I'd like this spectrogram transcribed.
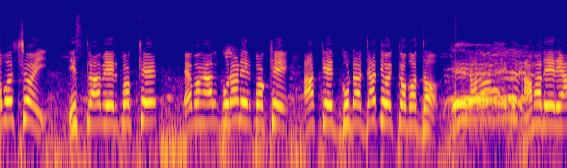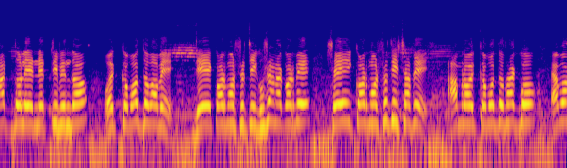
অবশ্যই ইসলামের পক্ষে এবং আল কোরআনের পক্ষে আজকে গোটা জাতি ঐক্যবদ্ধ। কারণ আমাদের আট দলের নেতৃবৃন্দ ঐক্যবদ্ধভাবে যে কর্মসূচি ঘোষণা করবে সেই কর্মসূচির সাথে আমরা ঐক্যবদ্ধ থাকব এবং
